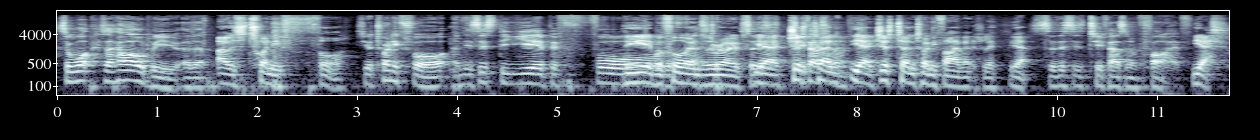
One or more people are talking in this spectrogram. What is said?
So what? So how old were you at that? I was 24. So you're 24, and is this the year before? The year before End of the? Road. So yeah, just turned. Yeah, just turned 25 actually. Yeah. So this is 2005 Yes.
